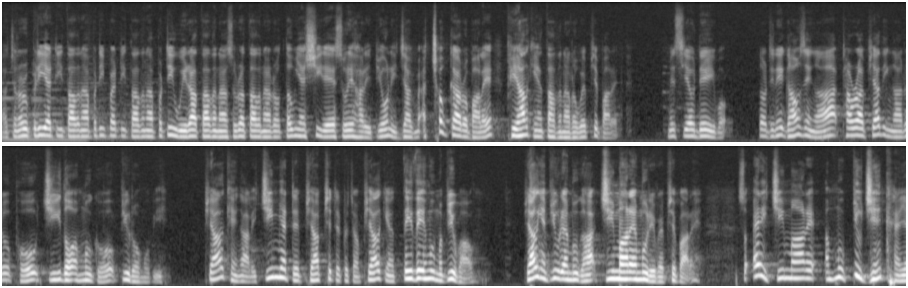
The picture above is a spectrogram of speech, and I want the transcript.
ကျွန်တော်တို့ပရိယတ္တိသာသနာပฏิပတ်တိသာသနာပฏิဝေရသာသနာဆိုတော့သာသနာတော်၃ရက်ရှိတယ်ဆိုတဲ့ဟာတွေပြောနေကြပြီအချုပ်ကတော့ဗာလဲဘုရားခင်သာသနာတော်ပဲဖြစ်ပါတယ် Missio Day ပေါ့ဆိုတော့ဒီနေ့ခေါင်းစဉ်ကထာဝရဘုရားသည်ငါတို့ဖို့ကြီးသောအမှုကိုပြုတော်မူပြီးဘုရားခင်ကလေကြီးမြတ်တဲ့ဘုရားဖြစ်တဲ့အတွက်ကြောင့်ဘုရားခင်သေးသေးအမှုမပြုပါဘူးဘုရားခင်ပြုတဲ့မှုကကြီးမားတဲ့အမှုတွေပဲဖြစ်ပါတယ်ဆိုအဲ့ဒီကြီးမားတဲ့အမှုပြုခြင်းခံရ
